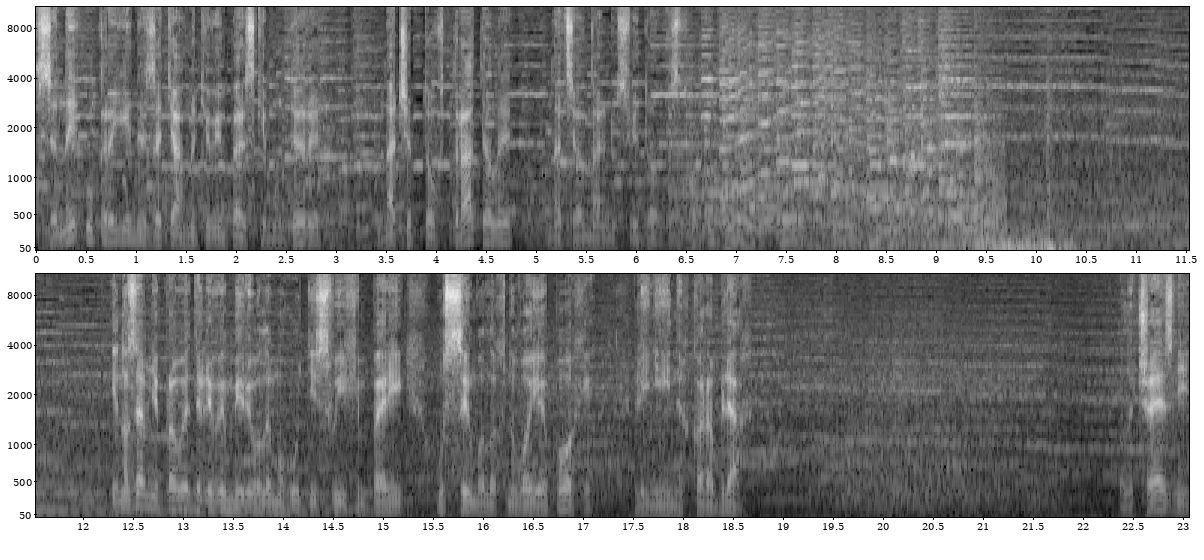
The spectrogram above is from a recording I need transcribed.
Сини України, затягнуті в імперські мундири, начебто втратили національну свідомість. Іноземні правителі вимірювали могутність своїх імперій у символах нової епохи, лінійних кораблях. Величезні,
